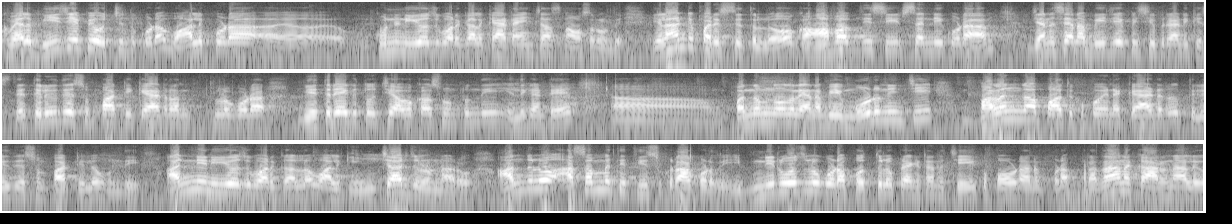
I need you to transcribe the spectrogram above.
ఒకవేళ బీజేపీ వచ్చింది కూడా వాళ్ళకి కూడా కొన్ని నియోజకవర్గాలు కేటాయించాల్సిన అవసరం ఉంది. ఇలాంటి పరిస్థితుల్లో ఒక హాఫ్ ఆఫ్ ది సీట్స్ అన్నీ కూడా జనసేన బీజేపీ శిబిరానికి ఇస్తే తెలుగుదేశం పార్టీ కేడర్ కూడా వ్యతిరేకత వచ్చే అవకాశం ఉంటుంది. ఎందుకంటే పంతొమ్మిది వందల ఎనభై మూడు నుంచి బలంగా పాతుకుపోయిన క్యాడరు తెలుగుదేశం పార్టీలో ఉంది. అన్ని నియోజకవర్గాల్లో వాళ్ళకి ఇన్ఛార్జీలు ఉన్నారు. అందులో అసమ్మతి తీసుకురాకూడదు. ఇన్ని రోజులు కూడా పొత్తుల ప్రకటన చేయకపోవడానికి కూడా ప్రధాన కారణాలు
